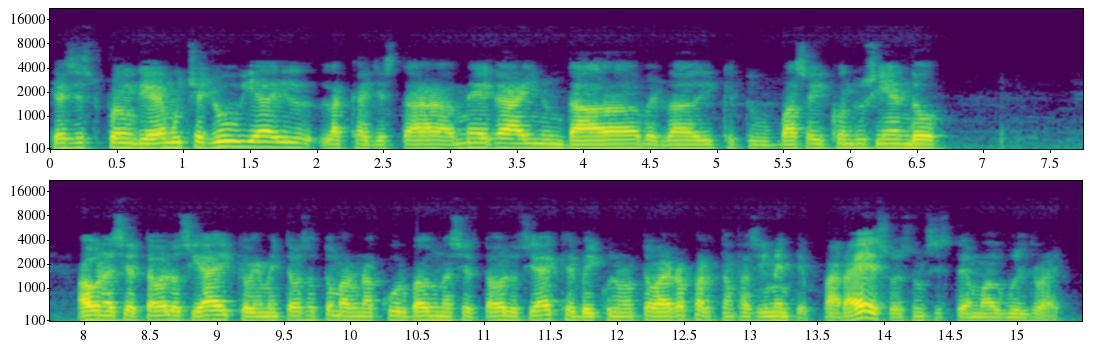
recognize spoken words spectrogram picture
que si fue un día de mucha lluvia y la calle está mega inundada, ¿verdad? Y que tú vas a ir conduciendo a una cierta velocidad y que obviamente vas a tomar una curva de una cierta velocidad y que el vehículo no te va a derrapar tan fácilmente. Para eso es un sistema all-wheel drive.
